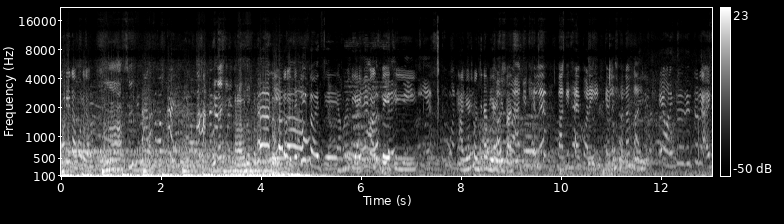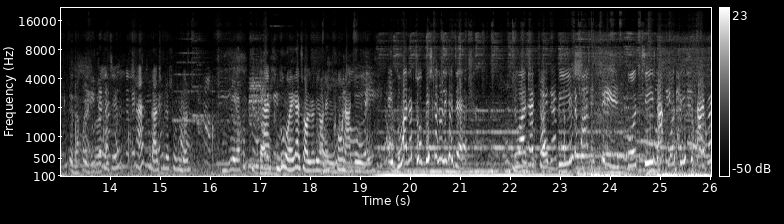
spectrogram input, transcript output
পরিয়ে দাও পরিয়ে দাও। তাড়াহুড়ো করে। ঠিক হয়েছে ঠিক হয়েছে। আমরা ভিআইপি পাস পেয়েছি। আমি আর সঞ্চিতা ভিআইপি পাস আগে খেলে বাকি খায় পরে খেলে সোনা পাই এই অনেক দিন হ্যাঁ গাছগুলো সুন্দর। ফুলগুলো দেখো কি হ্যাঁ শুরু হয়ে গেছে অলরেডি অনেকক্ষণ আগে। এই দু হাজার চব্বিশ কেন লিখেছে? দু হাজার চব্বিশ পঁচিশ আর পঁচিশ তারপর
